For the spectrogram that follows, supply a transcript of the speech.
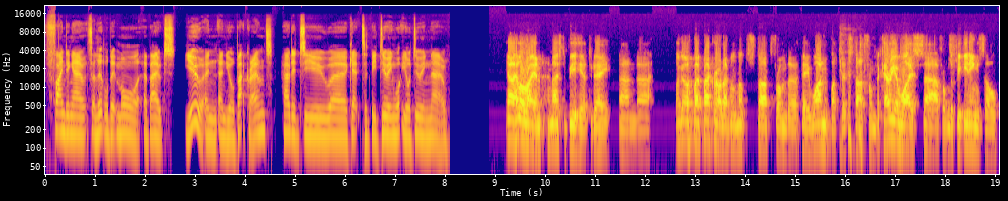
finding out a little bit more about you and, and your background. How did you uh, get to be doing what you're doing now? Yeah, hello, Ryan. Nice to be here today. And uh, at my background, I will not start from the day one, but let's start from the career wise, uh, from the beginning. So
